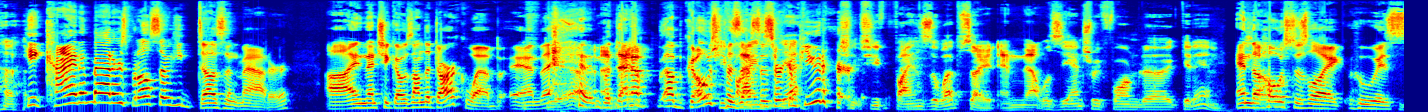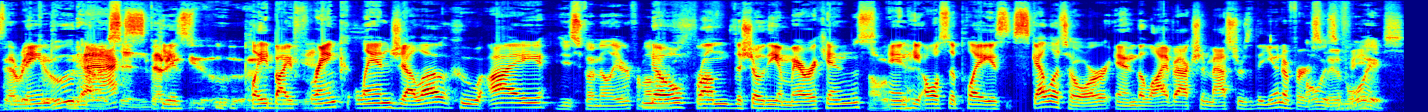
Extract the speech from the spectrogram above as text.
he kind of matters, but also he doesn't matter. Uh, and then she goes on the dark web, and Yeah, but then a, a ghost possesses finds- her yeah, computer. she, she finds the website and that was the entry form to get in And the host is like, who is Very named good, Max. Allison, he is good. played by Yeah. Frank Langella, who I he's familiar from know from the show The Americans, Oh, okay. and he also plays Skeletor in the live-action Masters of the Universe oh his movie. voice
